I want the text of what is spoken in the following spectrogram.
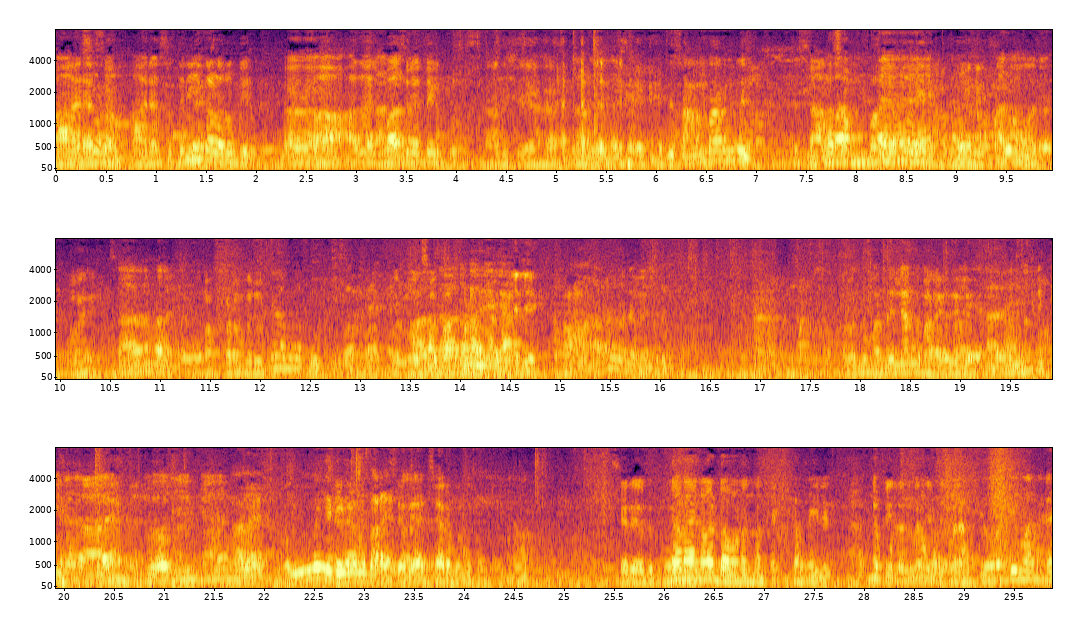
ആ രസം. ആ രസത്തിന് ഈ കളറും വരും. ആ അത് കിട്ടും ഇത് സാമ്പാറിന്റെ പപ്പടം ഒരു പപ്പടം ഒന്നും വന്നില്ല എന്ന് പറയരുതല്ലേ ഒന്നും കിട്ടിയില്ല. ഒന്നും കിട്ടിയില്ലെന്ന് പറയാം ചെറിയ അച്ചാരം വന്നിട്ടുണ്ട്. ചെറിയൊരു ഇതാണ് ഞങ്ങളെ ഡോൺ ഇന്നത്തെ കഫീൽ. കഫീലൊന്നും വന്നില്ല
